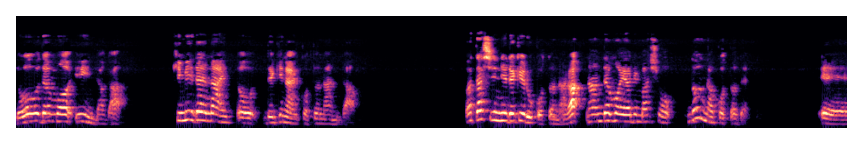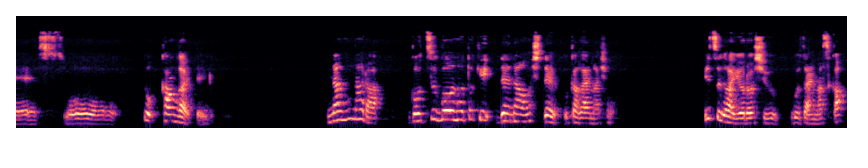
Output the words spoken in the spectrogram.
どうでもいいんだが、君でないとできないことなんだ。私にできることなら何でもやりましょう。どんなことで？そう、と考えている。なんなら、ご都合の時出直して伺いましょう。いつがよろしゅうございますか？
